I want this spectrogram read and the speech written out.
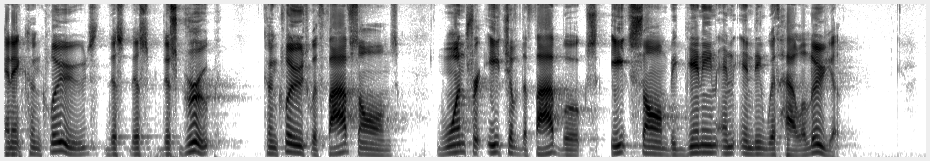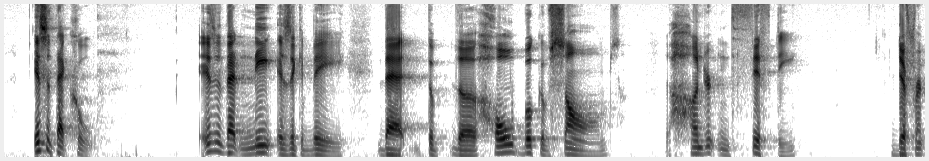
and it concludes, this, this, this group concludes with five psalms, one for each of the five books, each psalm beginning and ending with hallelujah. Isn't that cool? Isn't that neat as it could be that the, the whole book of Psalms, 150 different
